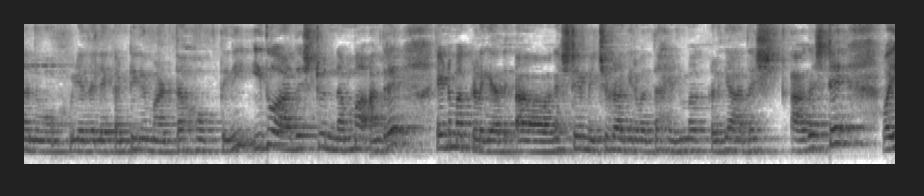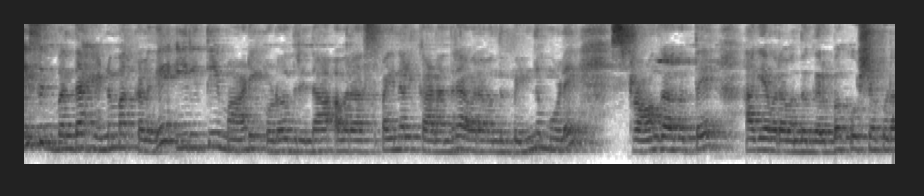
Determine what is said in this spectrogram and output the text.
ನಾನು ವಿಡಿಯೋದಲ್ಲೇ ಕಂಟಿನ್ಯೂ ಮಾಡ್ತಾ ಹೋಗ್ತೀನಿ. ಇದು ಆದಷ್ಟು ನಮ್ಮ, ಅಂದರೆ ಹೆಣ್ಮಕ್ಳಿಗೆ ಅದು ಆಗಷ್ಟೇ ಮೆಚೂರ್ಡ್ ಆಗಿರುವಂಥ ಹೆಣ್ಮಕ್ಳಿಗೆ ಆದಷ್ಟು, ಆಗಷ್ಟೇ ವಯಸ್ಸಿಗೆ ಬಂದ ಹೆಣ್ಣುಮಕ್ಕಳಿಗೆ ಈ ರೀತಿ ಮಾಡಿ ಕೊಡೋದ್ರಿಂದ ಅವರ ಸ್ಪೈನಲ್ ಕಾರ್ಡ್ ಅಂದರೆ ಅವರ ಒಂದು ಬೆನ್ನು ಮೂಳೆ ಸ್ಟ್ರಾಂಗ್ ಆಗುತ್ತೆ. ಹಾಗೆ ಅವರ ಒಂದು ಗರ್ಭಕೋಶ ಕೂಡ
